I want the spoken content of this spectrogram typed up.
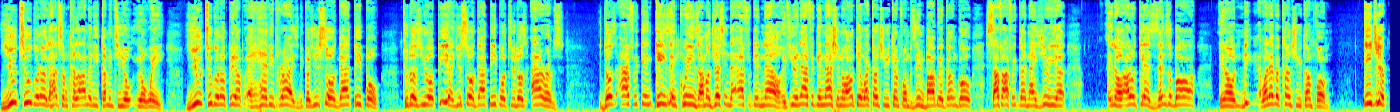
you too gonna have some calamity coming to your, your way. You too gonna pay up a heavy price because you sold God people to those Europeans. You sold God people to those Arabs. Those African kings and queens, I'm addressing the African now. If you're an African national, I don't care what country you come from, Zimbabwe, Congo, South Africa, Nigeria, you know, I don't care, Zanzibar, you know, whatever country you come from, Egypt,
